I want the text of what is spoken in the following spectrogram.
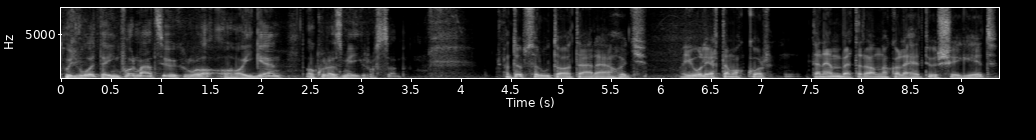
Hogy volt-e információk róla, ha igen, akkor az még rosszabb. Ha többször utaltál rá, hogy ha jól értem, akkor te nem beted annak a lehetőségét,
